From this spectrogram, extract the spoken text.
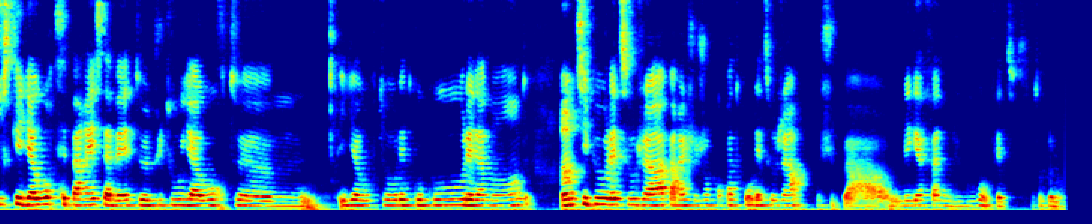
tout ce qui est yaourt, c'est pareil, ça va être plutôt yaourt, yaourt au lait de coco, lait d'amande, un petit peu au lait de soja. Pareil, je n'en prends pas trop au lait de soja. Je suis pas méga fan du goût en fait, tout simplement,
